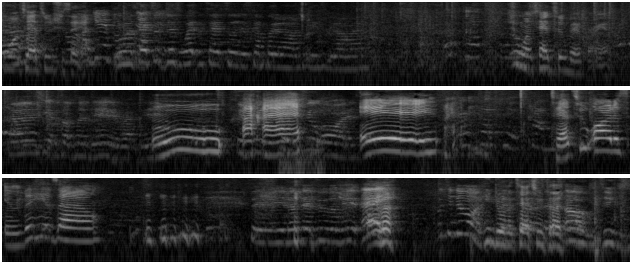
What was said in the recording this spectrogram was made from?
She want tattoo, she said. give You want a tattoo? Just wet the tattoo and just come put it on, please, if you don't mind. She want tattoo, best friend. Honey, uh, she had to talk to her daddy about this. Ooh. Tattoo hey. Tattoo artist in the his out. You know, tattoos over here. Uh-huh. Hey, what you doing? he doing a tattoo thing. Oh, Jesus.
